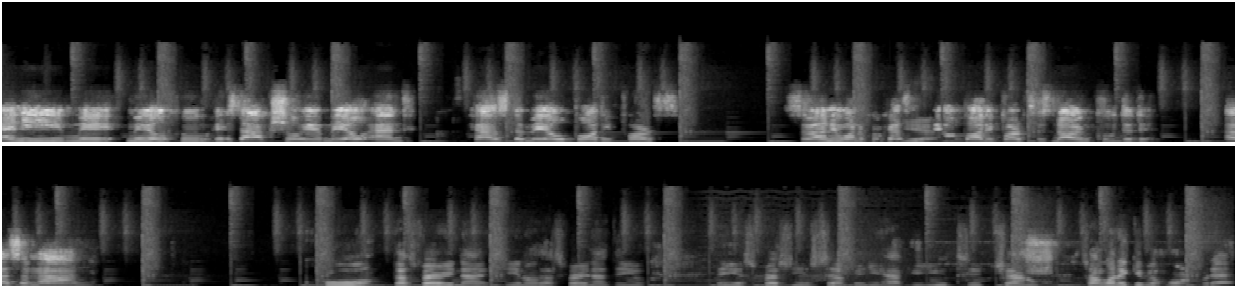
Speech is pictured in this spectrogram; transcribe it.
any ma- male who is actually a male and has the male body parts. So anyone who has Yeah. male body parts is now included as a man. Cool. That's very nice. You know, that's very nice that you that you're expressing yourself and you have your YouTube channel. So I'm gonna give you a horn for that.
